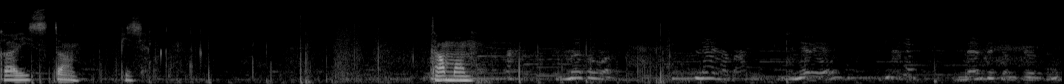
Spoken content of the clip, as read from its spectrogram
Bulgaristan bize. Tamam. Merhaba. Merhaba. Nereye? İşe. Nerede çalışıyorsunuz?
